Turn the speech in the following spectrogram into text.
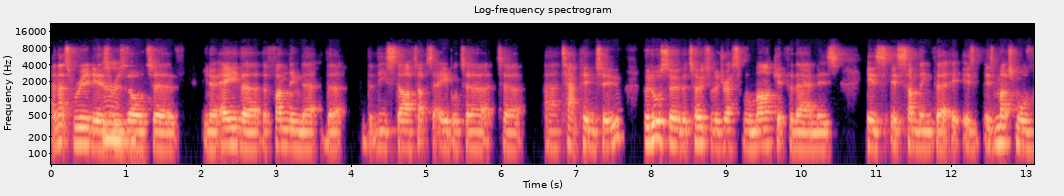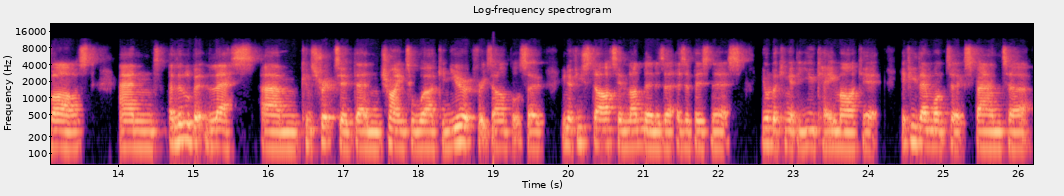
and that's really as mm. a result of you know a the the funding that that that these startups are able to to uh, tap into, but also the total addressable market for them is is is something that is is much more vast and a little bit less um, constricted than trying to work in Europe, for example. So you know, if you start in London as a as a business, you're looking at the UK market. If you then want to expand to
